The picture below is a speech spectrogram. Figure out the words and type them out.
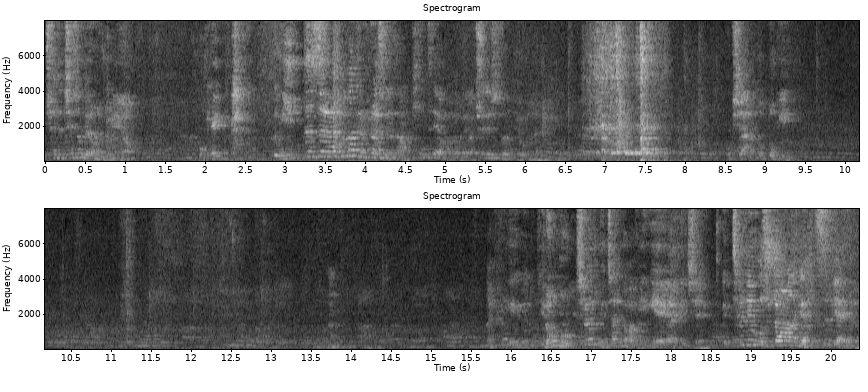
최대 최소 배우는 중이에요. 오케이? 그럼 이 뜻을 한마디로 표현할 수 있는 사람 힌트예요. 방금 내가 최대 최소 배우는 날. 혹시 아는 똑똑이? 응? 아니 편하게 얘기해. 이런 거 뭐, 틀려도 괜찮으니까 막 얘기해 알겠지? 틀리고 수정하는 게 학습이 아니라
